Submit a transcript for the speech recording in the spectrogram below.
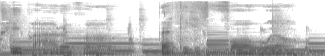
peep out of uh, Becky Falwell.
